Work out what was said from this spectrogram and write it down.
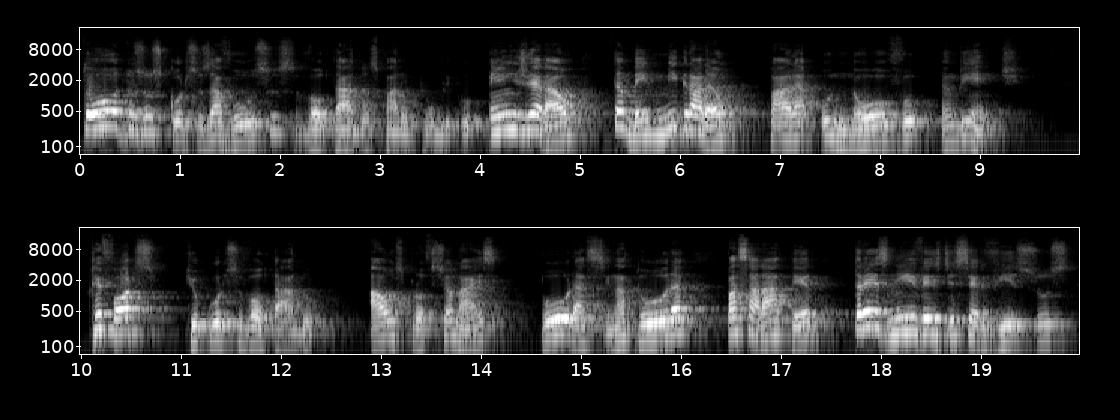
todos os cursos avulsos voltados para o público em geral também migrarão para o novo ambiente. Reforço que o curso voltado aos profissionais por assinatura passará a ter três níveis de serviços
